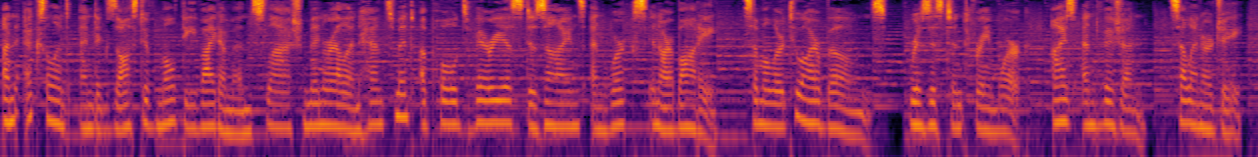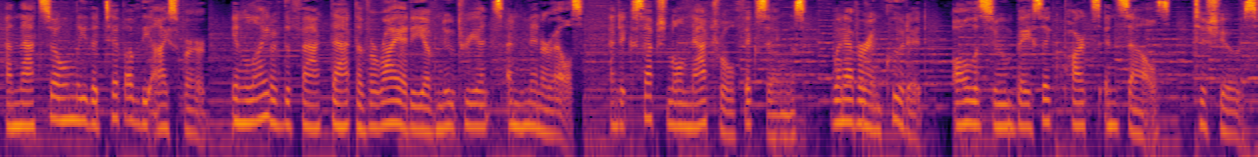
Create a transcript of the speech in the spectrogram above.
An excellent and exhaustive multivitamin slash mineral enhancement upholds various designs and works in our body, similar to our bones, resistant framework, eyes and vision, cell energy, and that's only the tip of the iceberg, in light of the fact that the variety of nutrients and minerals, and exceptional natural fixings, whenever included, all assume basic parts in cells, tissues,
